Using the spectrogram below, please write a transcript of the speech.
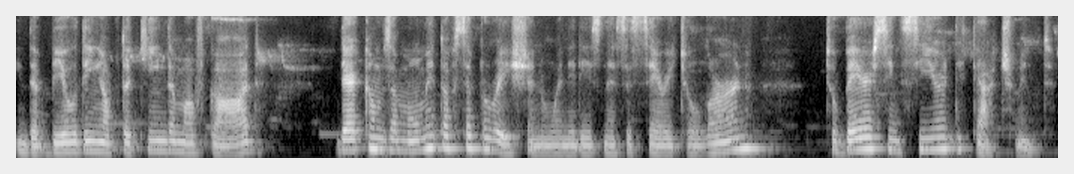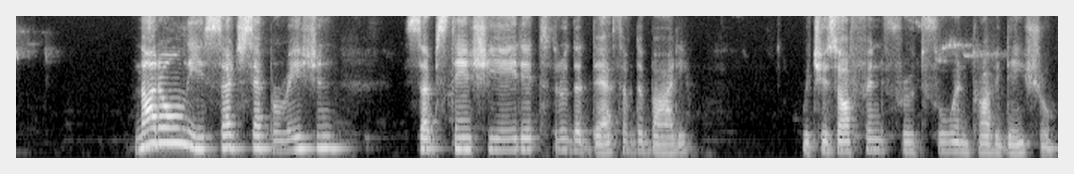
In the building of the kingdom of God, there comes a moment of separation when it is necessary to learn to bear sincere detachment. Not only is such separation substantiated through the death of the body, which is often fruitful and providential,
